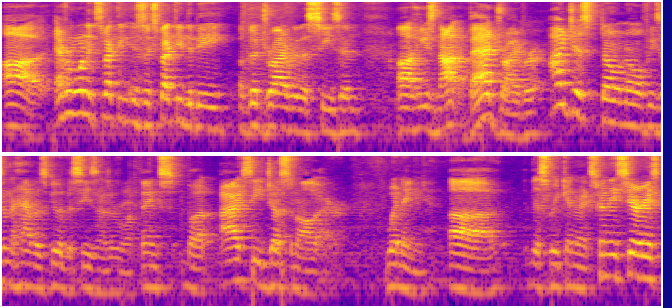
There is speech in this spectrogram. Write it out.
uh, everyone expecting is expecting to be a good driver this season. Uh, he's not a bad driver. I just don't know if he's going to have as good of a season as everyone thinks. But I see Justin Allgaier winning uh, this weekend in the Xfinity Series.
